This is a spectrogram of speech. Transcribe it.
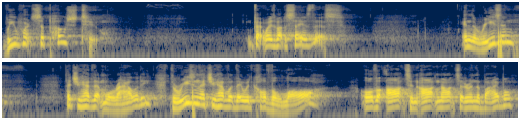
we weren't supposed to. In fact, what he's about to say is this. And the reason that you have that morality, the reason that you have what they would call the law, all the oughts and ought nots that are in the Bible,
